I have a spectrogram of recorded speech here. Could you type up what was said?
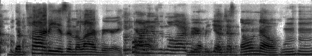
the party is in the library. The party is in the library, yeah, but yeah, just don't know. Mm-hmm.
